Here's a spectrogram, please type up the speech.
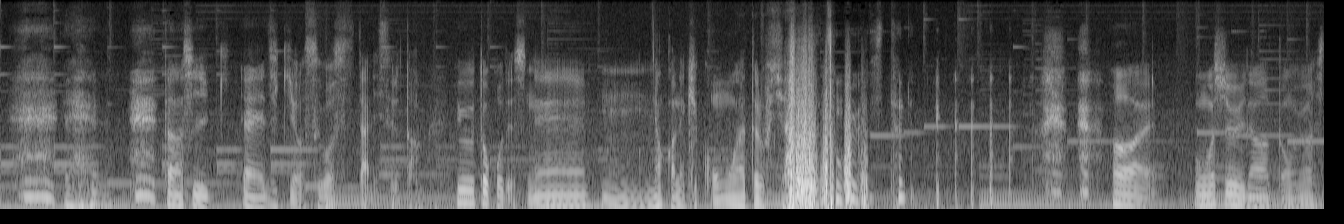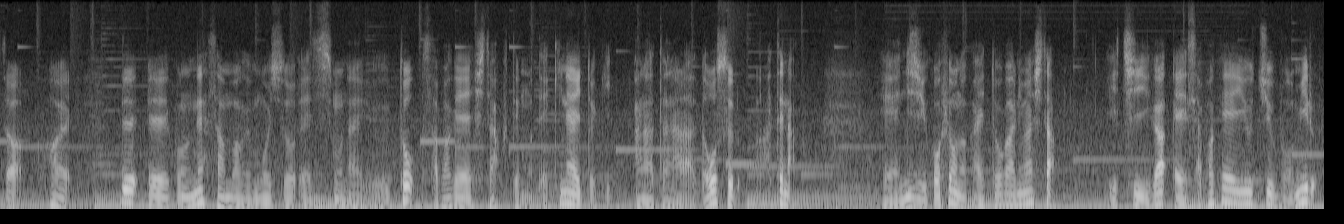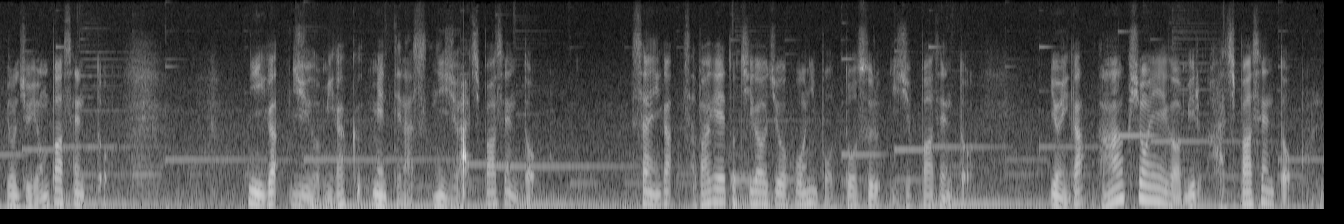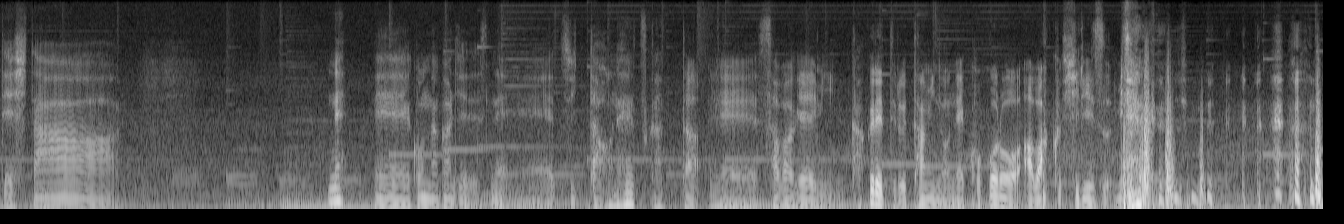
楽しい、え時期を過ごせたりすると。いうとこですね。うん、なんかね、結構思い当たる節あるなと思いましたね はい。面白いなと思いました。はい。で、えー、このね、3番目もう一度、えー、質問内容言うと、サバゲーしたくてもできないとき、あなたならどうする？はてな、えー、25票の回答がありました。1位が、えー、サバゲー YouTube を見る44%、2位が銃を磨くメンテナンス28%、3位がサバゲーと違う情報に没頭する20%、4位がファンアクション映画を見る8%でした。ね、えー、こんな感じでですね、えー、ツイッターをね、使った、えー、サバゲーミン、隠れてる民のね、心を暴くシリーズみたいな感じで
